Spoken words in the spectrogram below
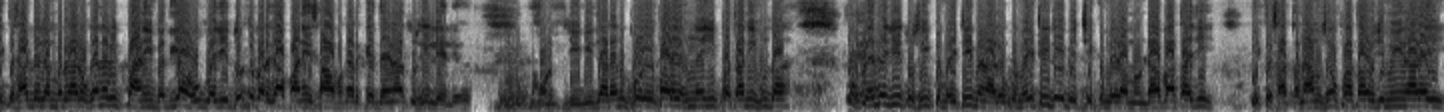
ਇੱਕ ਸਾਡੇ ਲੰਬਰਦਾਰ ਉਹ ਕਹਿੰਦਾ ਵੀ ਪਾਣੀ ਵਧੀਆ ਹੋਊਗਾ ਜੀ, ਦੁੱਧ ਵਰਗਾ ਪਾਣੀ ਸਾਫ਼ ਕਰਕੇ ਦੇਣਾ ਤੁਸੀਂ ਲੈ ਲਿਓ। ਹੁਣ ਜ਼ਿਮੀਂਦਾਰਾਂ ਨੂੰ ਭੋਲੇ ਭਾਲੇ ਹੁੰਦੇ ਜੀ, ਪਤਾ ਨਹੀਂ ਹੁੰਦਾ। ਉਹ ਕਹਿੰਦੇ ਜੀ, ਤੁਸੀਂ ਕਮੇਟੀ ਬਣਾ ਲਓ। ਕਮੇਟੀ ਦੇ ਵਿੱਚ ਇੱਕ ਮੇਰਾ ਮੁੰਡਾ ਪਾਤਾ ਜੀ, ਇੱਕ ਸਤਨਾਮ ਸਿੰਘ ਪਾਤਾ ਉਹ ਜ਼ਮੀਨ ਵਾਲਾ ਜੀ,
